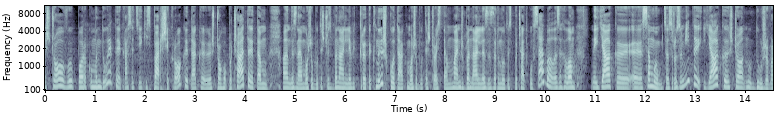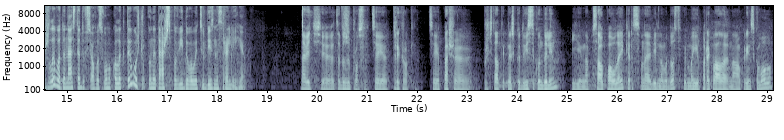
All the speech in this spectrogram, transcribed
Що ви порекомендуєте? Якраз оці якісь перші кроки, так з чого почати, там не знаю, може бути щось банальне відкрити книжку, так може бути щось там менш банальне зазирнути спочатку в себе, але загалом як е, е, самим це зрозуміти, як що ну дуже важливо донести до всього свого колективу, щоб вони теж сповідували цю бізнес-релігію. Навіть е, це дуже просто. Це є три кроки. Це є перше прочитати книжку «2 секунди лін» і написав Пау Лейкерс. Вона є в вільному доступі. Ми її переклали на українську мову.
